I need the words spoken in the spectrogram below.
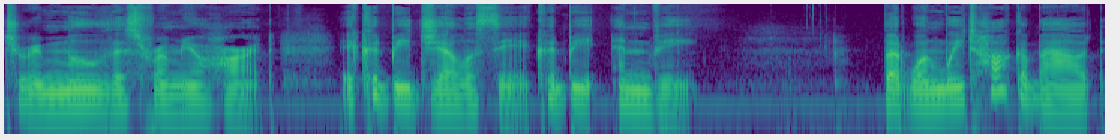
to remove this from your heart. It could be jealousy, it could be envy. But when we talk about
